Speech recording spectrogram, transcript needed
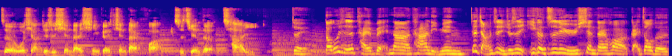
这我想就是现代性跟现代化之间的差异。对，导读其实台北，那它里面在讲的事情就是一个致力于现代化改造的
